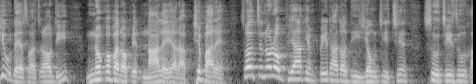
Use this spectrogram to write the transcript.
ပြုတယ်ဆိုတာကျွန်တော်ဒီနှုတ်ကပတ်တော်ဖြင့်နားလည်ရတာဖြစ်ပါတယ်ဆိုတော့ကျွန်တော်တို့ဘုရားခင်ပေးထားတော့ဒီယုံကြည်ခြင်းစုကြည်စုက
